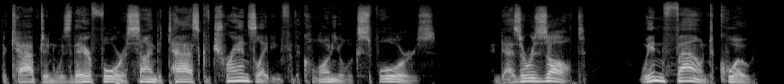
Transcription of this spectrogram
The captain was therefore assigned the task of translating for the colonial explorers, and as a result, Wynne found, quote,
